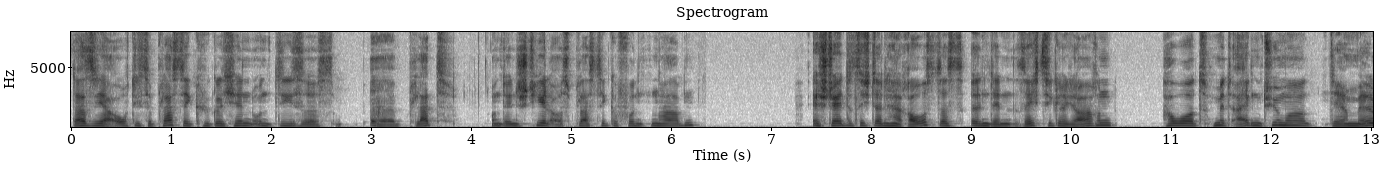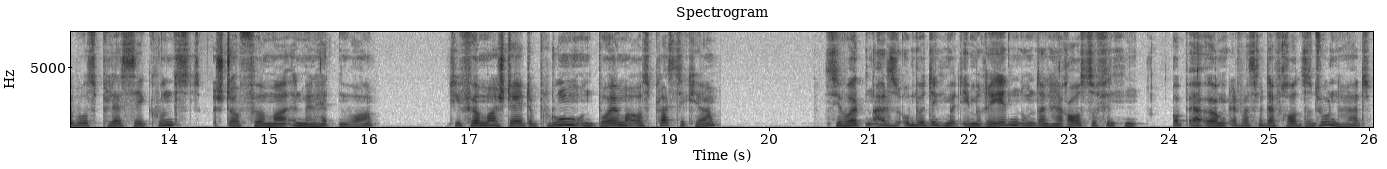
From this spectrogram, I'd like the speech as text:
da sie ja auch diese Plastikkügelchen und dieses äh, Blatt und den Stiel aus Plastik gefunden haben. Es stellte sich dann heraus, dass in den 60er Jahren Howard Miteigentümer der Melrose Plastic Kunststofffirma in Manhattan war. Die Firma stellte Blumen und Bäume aus Plastik her. Sie wollten also unbedingt mit ihm reden, um dann herauszufinden, ob er irgendetwas mit der Frau zu tun hat.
